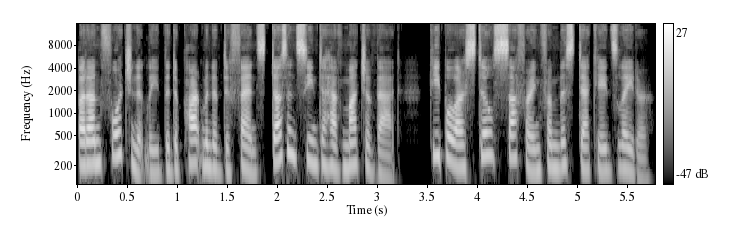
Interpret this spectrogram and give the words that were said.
but unfortunately, the Department of Defense doesn't seem to have much of that, people are still suffering from this decades later.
